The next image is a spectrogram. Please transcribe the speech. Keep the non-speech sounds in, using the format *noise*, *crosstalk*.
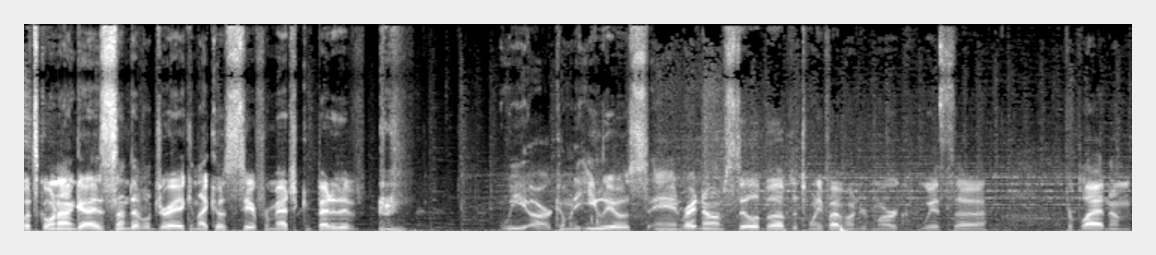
What's going on, guys? Sun Devil Drake and Lykosis here for Magic Competitive. *clears throat* we are coming to Ilios and right now I'm still above the 2500 mark with uh, for Platinum.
